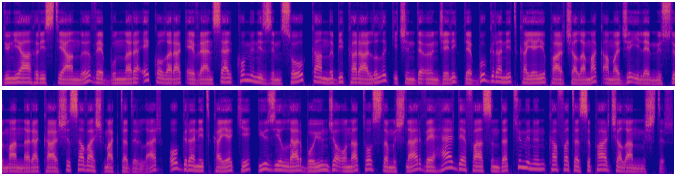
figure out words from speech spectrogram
dünya Hristiyanlığı ve bunlara ek olarak evrensel komünizm soğukkanlı bir kararlılık içinde öncelikle bu granit kayayı parçalamak amacı ile Müslümanlara karşı savaşmaktadırlar, o granit kaya ki, yüzyıllar boyunca ona toslamışlar ve her defasında tümünün kafatası parçalanmışlar kazanmıştır.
